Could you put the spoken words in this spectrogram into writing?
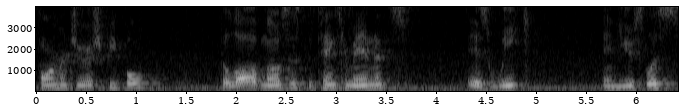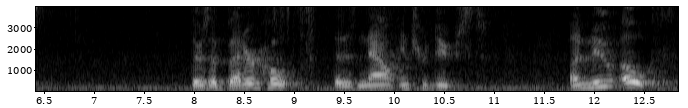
former Jewish people? The law of Moses, the Ten Commandments, is weak and useless. There's a better hope that is now introduced. A new oath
